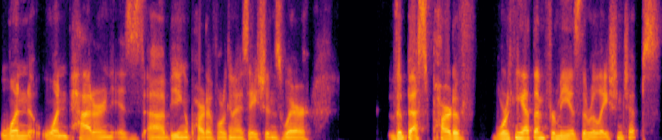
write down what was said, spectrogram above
one one pattern is uh, being a part of organizations where the best part of working at them for me is the relationships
